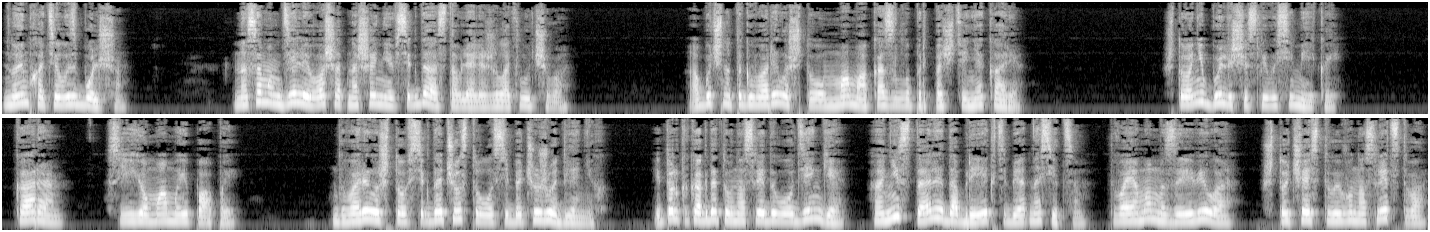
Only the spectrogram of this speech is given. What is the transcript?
Но им хотелось больше. На самом деле, ваши отношения всегда оставляли желать лучшего. Обычно ты говорила, что мама оказывала предпочтение Каре. Что они были счастливой семейкой. Кара с ее мамой и папой. Говорила, что всегда чувствовала себя чужой для них. И только когда ты унаследовала деньги, они стали добрее к тебе относиться. Твоя мама заявила, что часть твоего наследства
